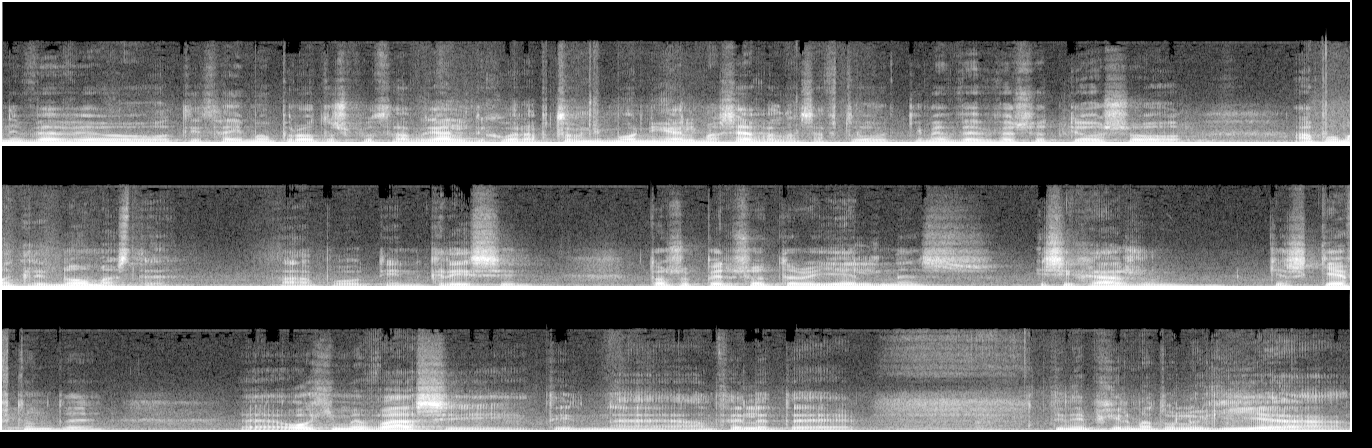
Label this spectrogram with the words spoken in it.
Είναι βέβαιο ότι θα είμαι ο πρώτος που θα βγάλει τη χώρα από το μνημόνιο. Οι άλλοι μας έβαλαν σε αυτό και είμαι βέβαιος ότι όσο απομακρυνόμαστε από την κρίση, τόσο περισσότερο οι Έλληνες ησυχάζουν και σκέφτονται ε, όχι με βάση την, ε, αν θέλετε, την επιχειρηματολογία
